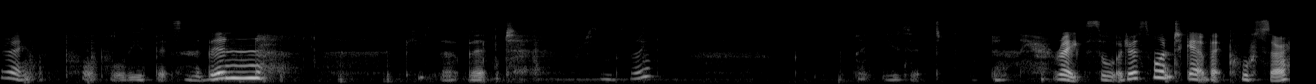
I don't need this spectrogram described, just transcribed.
Right, let's pop all bits in the bin. Keep that bit for something. Might use it in there. Right, so I just want to get a bit closer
